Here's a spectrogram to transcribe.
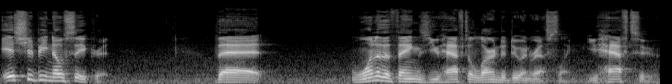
it should be no secret that one of the things you have to learn to do in wrestling, you have to,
